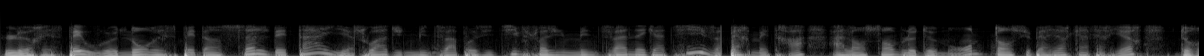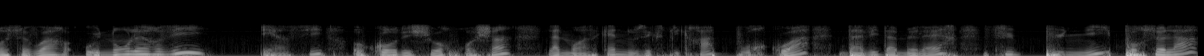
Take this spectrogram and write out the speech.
le respect ou le non-respect d'un seul détail, soit d'une mitzvah positive, soit d'une mitzvah négative, permettra à l'ensemble de mondes, tant supérieurs qu'inférieurs, de recevoir ou non leur vie. Et ainsi, au cours du jour prochain, l'Admorazaken nous expliquera pourquoi David Ameller fut puni pour cela,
